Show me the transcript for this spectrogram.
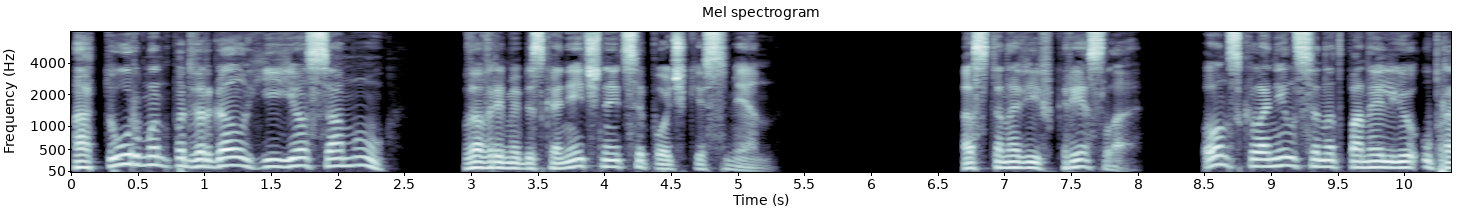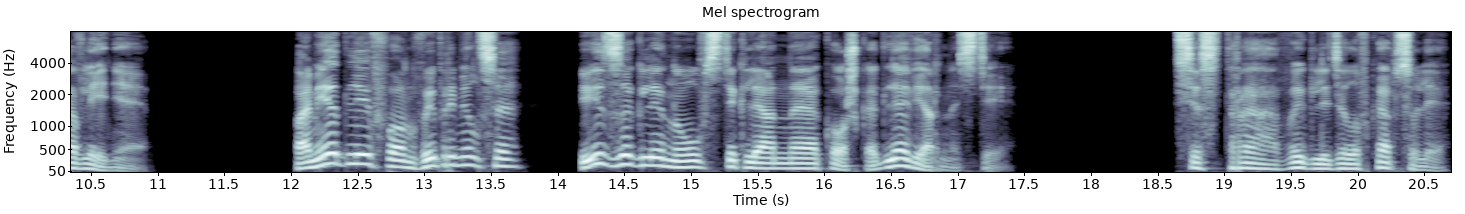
а Турман подвергал ее саму во время бесконечной цепочки смен. Остановив кресло, он склонился над панелью управления. Помедлив, он выпрямился и заглянул в стеклянное окошко для верности. Сестра выглядела в капсуле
